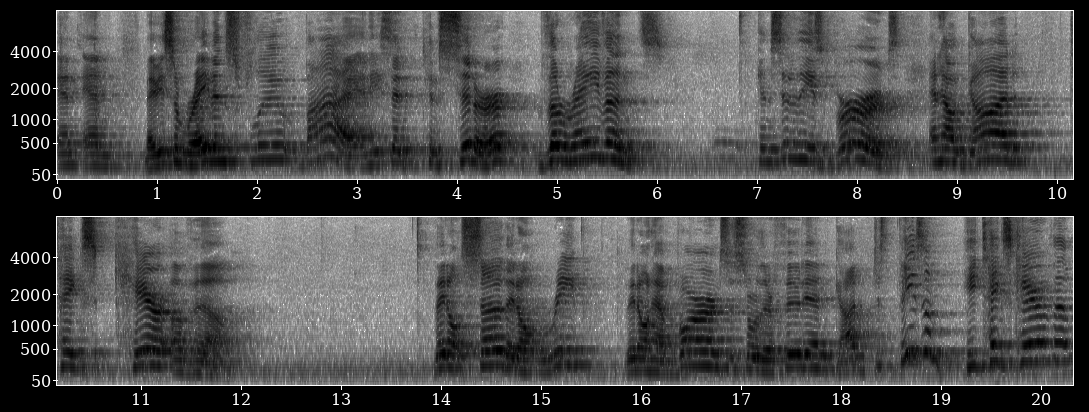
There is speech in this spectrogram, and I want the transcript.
and, and maybe some ravens flew by, and he said, Consider the ravens. Consider these birds and how God takes care of them. They don't sow, they don't reap, they don't have barns to store their food in. God just feeds them, He takes care of them.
